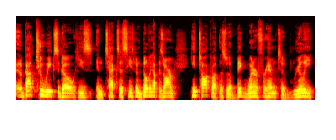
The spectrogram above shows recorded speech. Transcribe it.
about two weeks ago, he's in Texas. He's been building up his arm. He talked about this was a big winner for him to really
